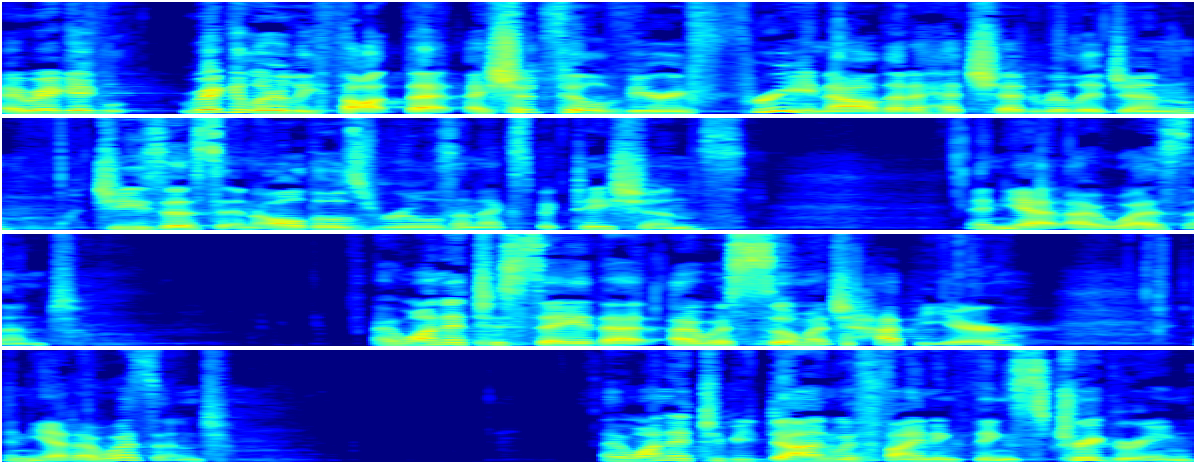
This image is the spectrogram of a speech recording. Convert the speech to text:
I regu- regularly thought that I should feel very free now that I had shed religion, Jesus, and all those rules and expectations. And yet I wasn't. I wanted to say that I was so much happier, and yet I wasn't. I wanted to be done with finding things triggering,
